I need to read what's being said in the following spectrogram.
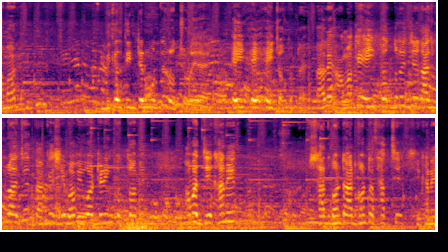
আমার বিকেল তিনটের মধ্যে রোদ চলে যায়। এই এই এই চত্বরটায়। তাহলে আমাকে এই চত্বরের যে গাছগুলো আছে তাকে সেভাবেই ওয়াটারিং করতে হবে। আবার যেখানে সাত ঘণ্টা আট ঘণ্টা থাকছে। সেখানে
